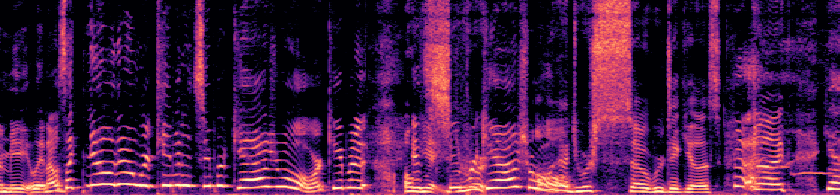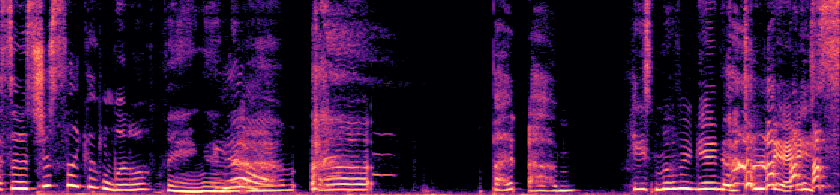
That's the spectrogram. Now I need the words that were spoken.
Immediately. And I was like, no, no, we're keeping it super casual. We're keeping it Oh, it's yeah, super were- casual. Oh my god, you were so ridiculous. You're like, yeah, so it's just like a little thing, and Yeah. um, uh, but um, he's moving in in two days.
